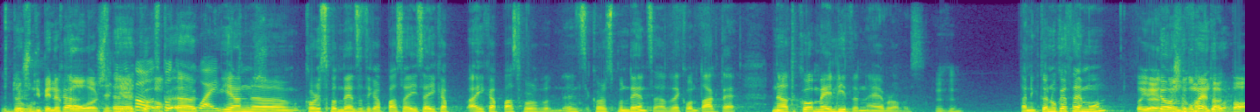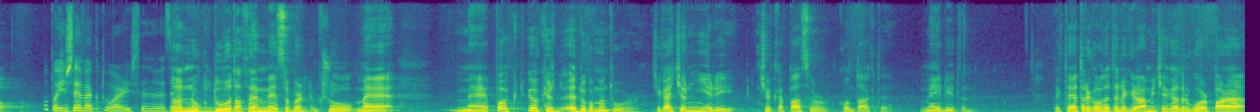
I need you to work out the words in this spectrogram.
Në shtypin e kohës e të tjera. Po, po, po, po, janë korrespondencat i ka pas ai, se ai ka pas korrespondenca dhe kontakte në atë kohë me elitën e Evropës. Mhm. Tani këtë nuk e them unë, po, jo, kjo është dokumentuar, po. Po, po, ishte faktuar, ishte në vetë. Dhe nuk duhet ta them me super, kështu, me, me, po, kjo është e dokumentuar, që ka qenë njeri që ka pasur kontakte me elitën. Dhe këtë e tregon te telegrami që ka dërguar para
